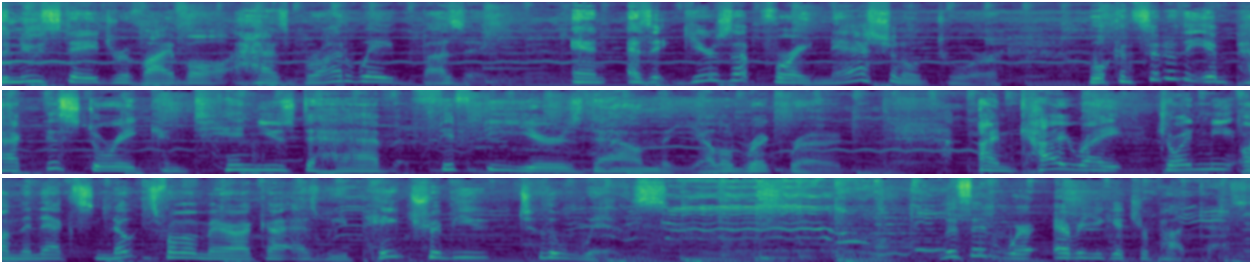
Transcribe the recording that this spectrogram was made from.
The new stage revival has Broadway buzzing, and as it gears up for a national tour, we'll consider the impact this story continues to have 50 years down the yellow brick road. I'm Kai Wright. Join me on the next Notes from America as we pay tribute to The Wiz. Listen wherever you get your podcasts.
